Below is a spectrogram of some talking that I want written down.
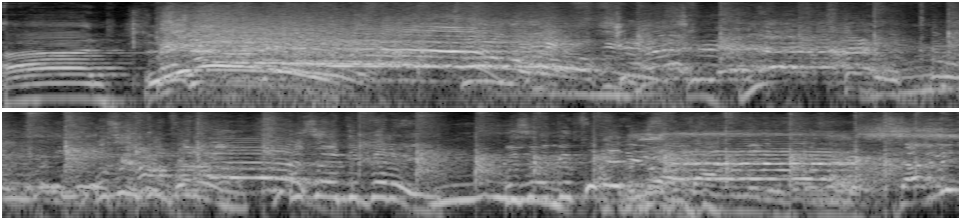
and Was it a good penalty? Was it a good penalty?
